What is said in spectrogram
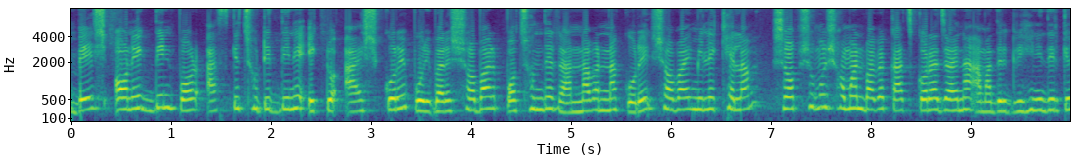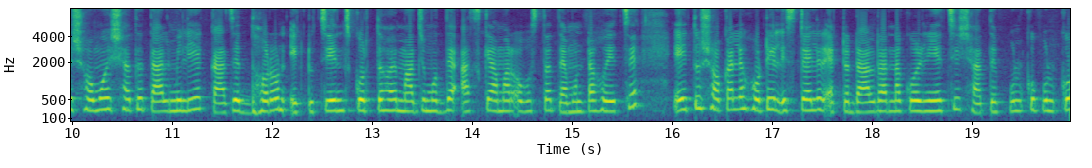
বেশ অনেক দিন পর আজকে ছুটির দিনে একটু আয়েস করে পরিবারের সবার পছন্দের রান্নাবান্না করে সবাই মিলে খেলাম। সব সময় সমানভাবে কাজ করা যায় না। আমাদের গৃহিণীদেরকে সময়ের সাথে তাল মিলিয়ে কাজের ধরন একটু চেঞ্জ করতে হয়। মাঝে মধ্যে আজকে আমার অবস্থা তেমনটা হয়েছে। এই তো সকালে হোটেল স্টাইলের একটা ডাল রান্না করে নিয়েছি। সাথে ফুলকো ফুলকো,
